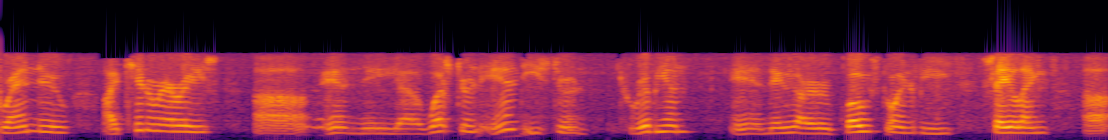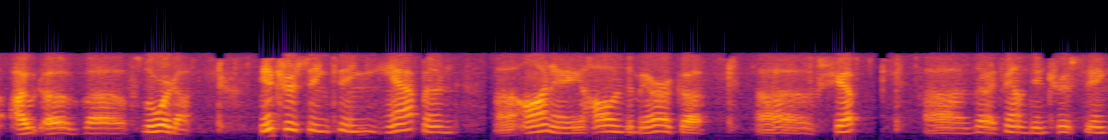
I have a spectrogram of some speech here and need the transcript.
brand new itineraries uh, in the uh, Western and Eastern Caribbean, and they are both going to be sailing uh, out of uh, Florida. Interesting thing happened uh, on a Holland America uh, ship uh, that I found interesting.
